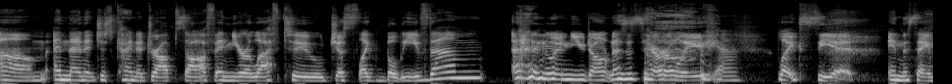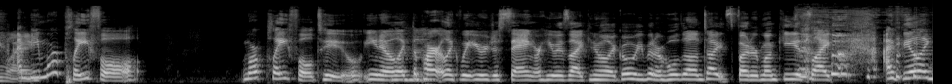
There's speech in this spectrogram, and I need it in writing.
Um, and then it just kind of drops off and you're left to just like believe them. And when you don't necessarily yeah. like see it in the same way. and be more playful more playful too you know like the Mm-hmm. part like what you were just saying where he was like you know like oh you better hold on tight spider monkey it's like i feel like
